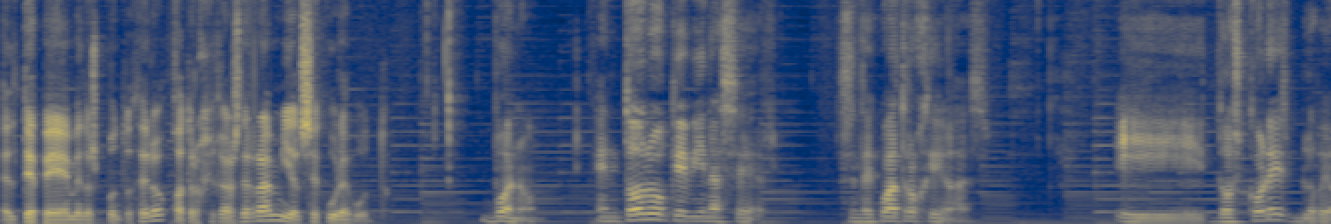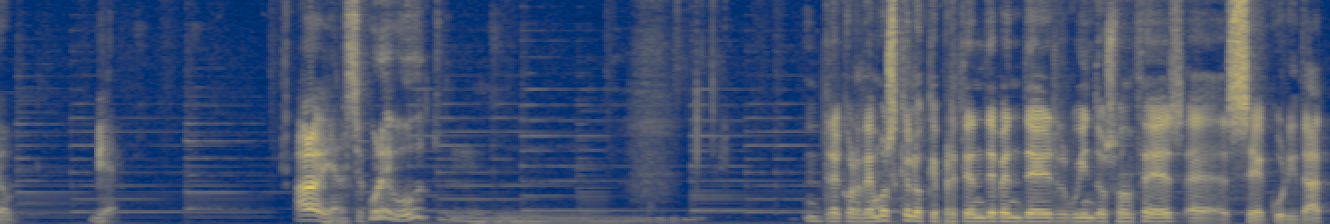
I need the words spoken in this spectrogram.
el TPM 2.0, 4 GB de RAM y el Secure Boot. Bueno, en todo lo que viene a ser 64 GB, y dos cores lo veo bien. Ahora bien, el Secure Boot. Mm, Recordemos que lo que pretende vender Windows 11 es eh, seguridad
